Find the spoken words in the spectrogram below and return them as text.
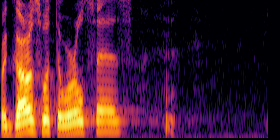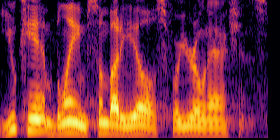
Regardless what the world says, you can't blame somebody else for your own actions.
